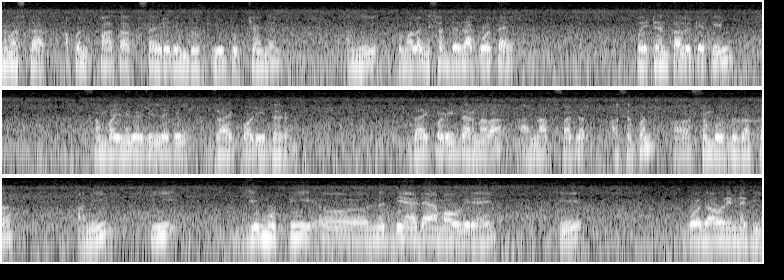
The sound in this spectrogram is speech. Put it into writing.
नमस्कार आपण पाहतात सायरे डेमढोक यूट्यूब चॅनल आणि तुम्हाला मी सध्या दाखवत आहे पैठण तालुक्यातील संभाजीनगर जिल्ह्यातील जायकवाडी धरण. जायकवाडी धरणाला नाथसागर असं पण संबोधलं जातं. आणि ही जी मोठी नदी आहे डॅम वगैरे आहे ते गोदावरी नदी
